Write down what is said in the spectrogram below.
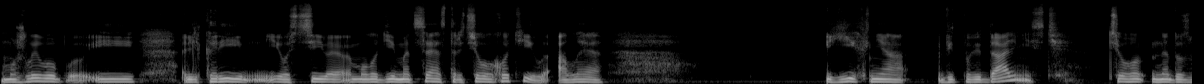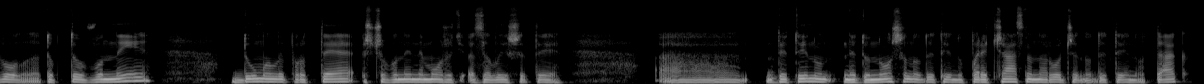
можливо, б і лікарі, і ось ці е, молоді медсестри цього хотіли, але їхня відповідальність цього не дозволила. Тобто вони думали про те, що вони не можуть залишити дитину, недоношену дитину, передчасно народжену дитину, так?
